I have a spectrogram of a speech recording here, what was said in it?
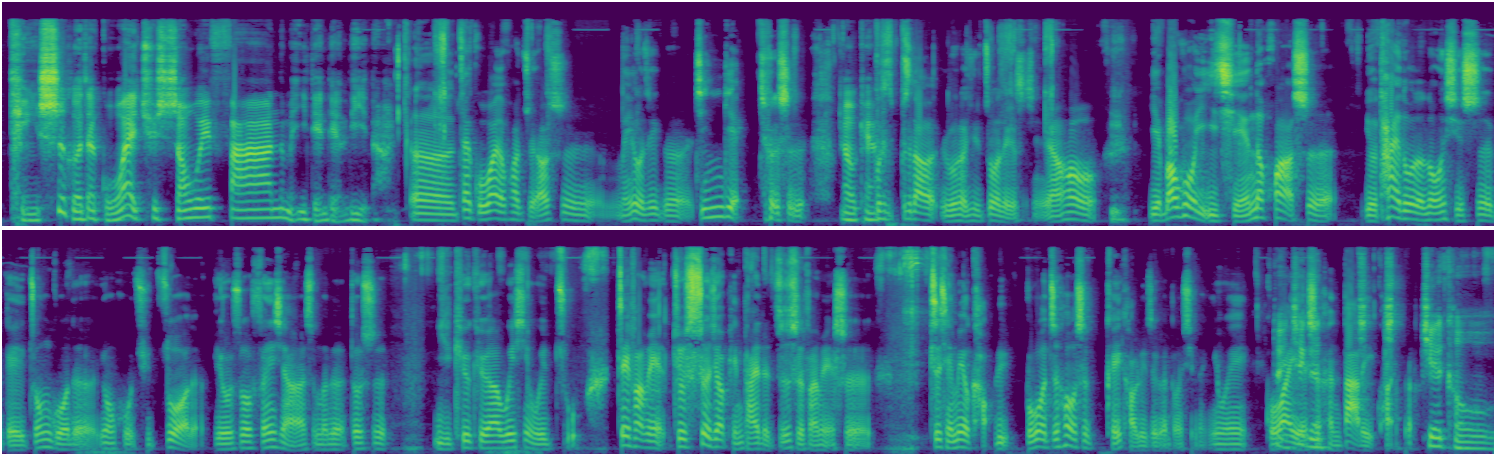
挺适合在国外去稍微发那么一点点力的。呃，在国外的话，主要是没有这个经验，就是 OK，不不知道如何去做这个事情，然后也包括以前的话是。有太多的东西是给中国的用户去做的，比如说分享啊什么的，都是以 QQ 啊、微信为主。这方面就社交平台的知识方面是之前没有考虑，不过之后是可以考虑这个东西的，因为国外也是很大的一块。接口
